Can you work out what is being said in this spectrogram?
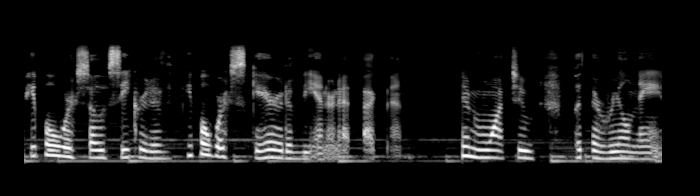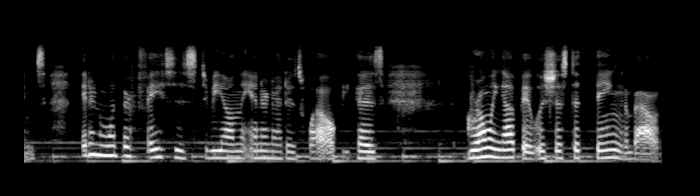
People were so secretive. People were scared of the internet back then. They didn't want to put their real names. They didn't want their faces to be on the internet as well because growing up it was just a thing about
